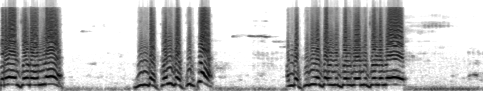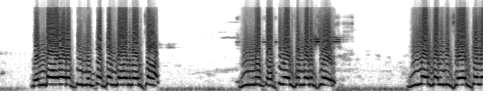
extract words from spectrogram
பிரதான் சொல்றாங்கல்ல இந்த கொள்கை குப்பை அந்த புதிய கல்வி கொள்கை என்ன சொல்லுது? ரெண்டாயிரத்தி முப்பத்தஞ்சாவது வருஷம். இன்னும் பத்து வருஷம் கழிச்சு உயர்கல்வி சேர்க்கல.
